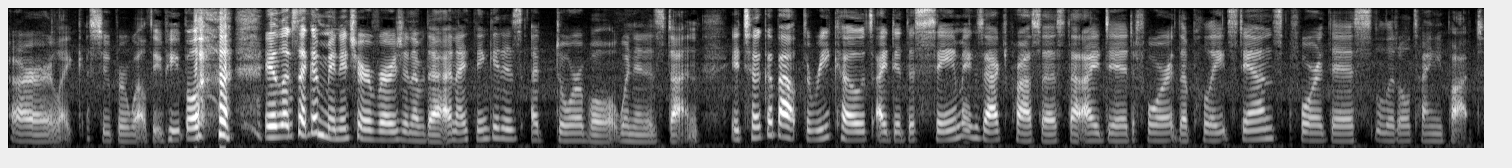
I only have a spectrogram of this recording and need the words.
are like super wealthy people. it looks like a miniature version of that, and I think it is adorable when it is done. It took about three coats. I did the same exact process that I did for the plate stands for this little tiny pot.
